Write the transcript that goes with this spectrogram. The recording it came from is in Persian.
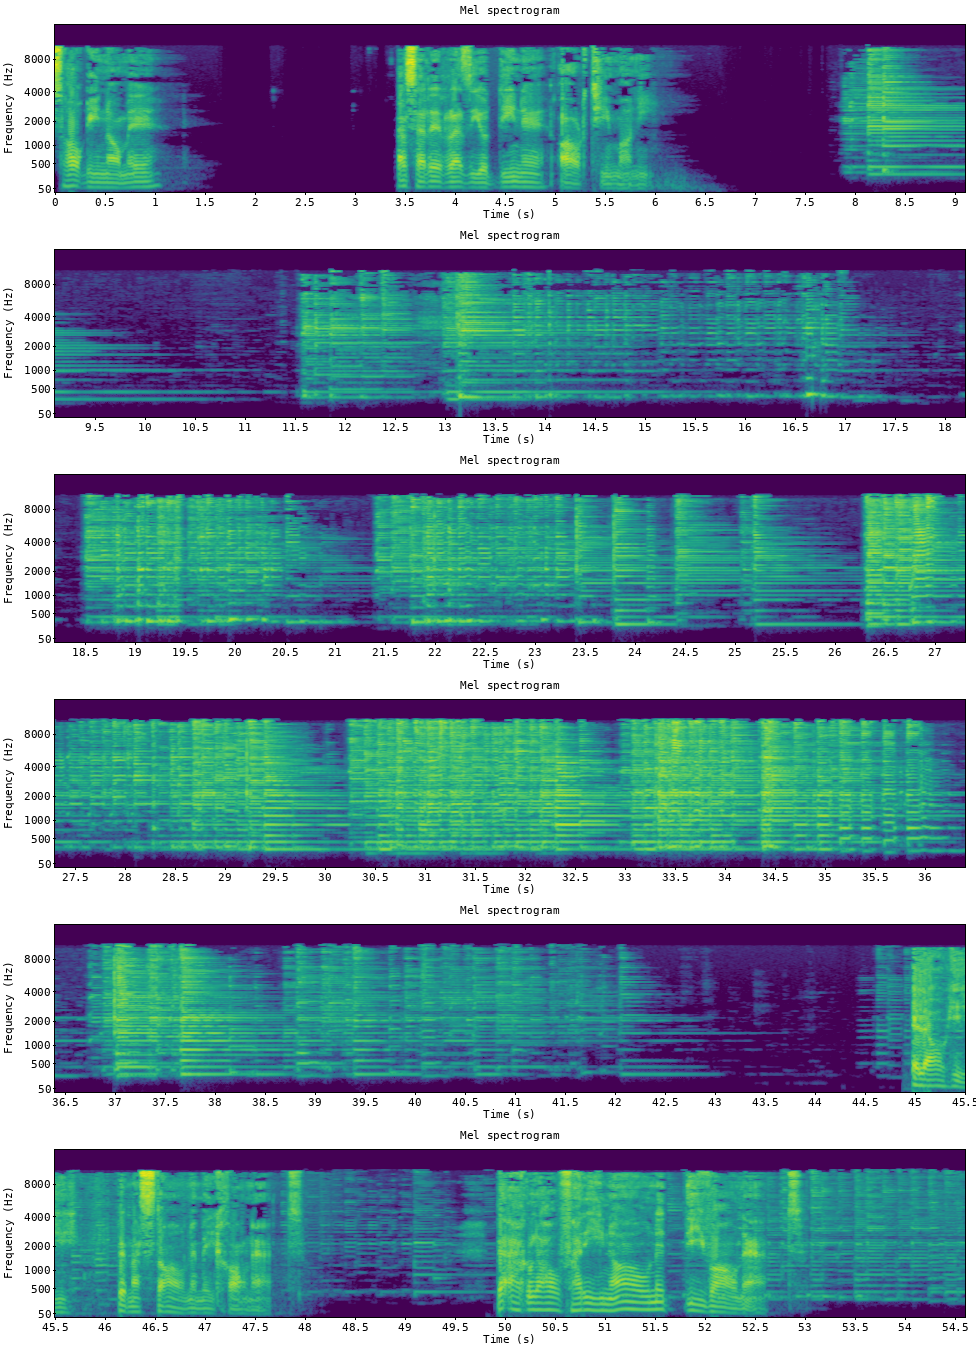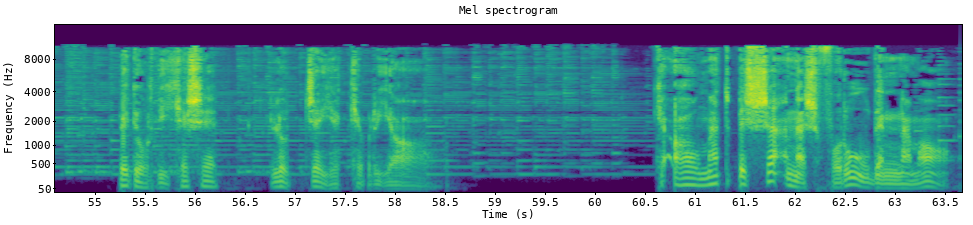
ساقی نامه اثر رضی الدین آرتیمانی. الهی به مستان میخانت به عقل آفرینان دیوانت. به دردی کش لجه کبریا. که آمد به شأنش فرود نما.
